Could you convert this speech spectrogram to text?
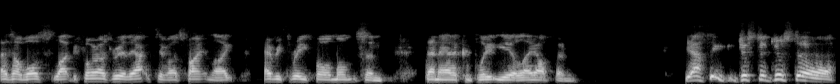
as I was. Like before, I was really active. I was fighting like every three, four months, and then I had a complete year layoff. And yeah, I think just a, just a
